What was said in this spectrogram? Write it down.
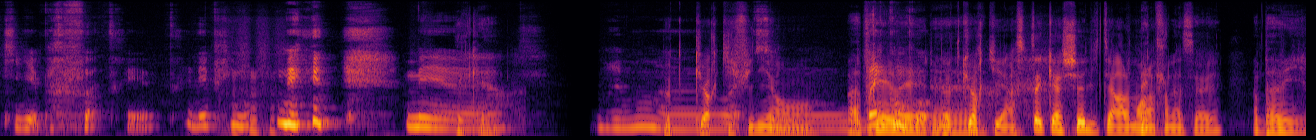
qui est parfois très très déprimant. mais mais euh, clair. vraiment. Notre euh, cœur qui ouais, finit en- Après, ouais, le- Notre cœur qui est un steak haché littéralement à la fin de la série. Ah bah oui.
